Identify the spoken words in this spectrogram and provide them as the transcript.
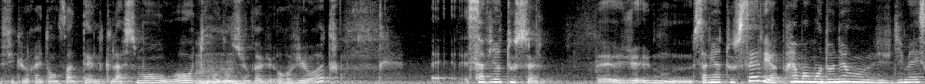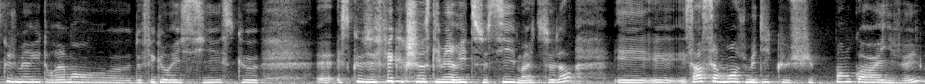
figurer dans un tel classement ou autre, ou dans mmh. une revue, ou autre. Ça vient tout seul. Euh, ça vient tout seul et après à un moment donné, on, je dis mais est-ce que je mérite vraiment euh, de figurer ici? Est-ce que, est-ce que j'ai fait quelque chose qui mérite ceci, mérite cela? Et, sincèrement, je me dis que je ne suis pas encore arrivée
